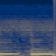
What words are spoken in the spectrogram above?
Mm-hmm.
